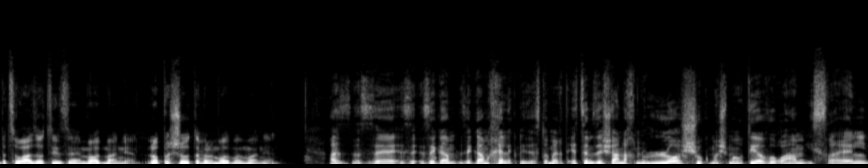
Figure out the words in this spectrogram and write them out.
בצורה הזאת זה מאוד מעניין. לא פשוט, אבל מאוד מאוד מעניין. אז, אז זה, זה, זה, גם, זה גם חלק מזה, זאת אומרת, עצם זה שאנחנו לא שוק משמעותי עבורם, ישראל,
